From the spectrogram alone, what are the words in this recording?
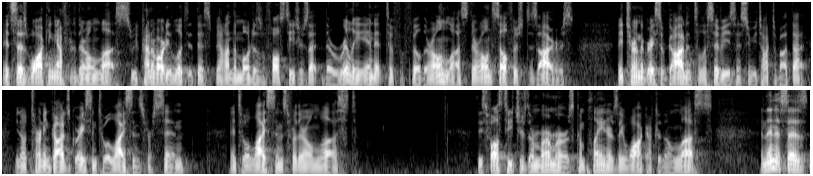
It says walking after their own lusts. We've kind of already looked at this behind the motives of false teachers that they're really in it to fulfill their own lusts, their own selfish desires. They turn the grace of God into lasciviousness, and we talked about that, you know, turning God's grace into a license for sin, into a license for their own lust. These false teachers are murmurers, complainers, they walk after their own lusts. And then it says,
